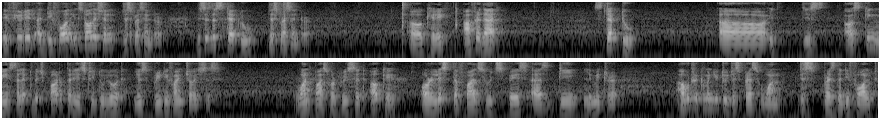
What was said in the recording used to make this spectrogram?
If you did a default installation just press enter. This is the step 2 just press enter. Okay after that step 2 uh, it is asking me select which part of the registry to load. Use predefined choices. One password reset okay. Or list the files with space as delimiter. I would recommend you to just press 1 just press the default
